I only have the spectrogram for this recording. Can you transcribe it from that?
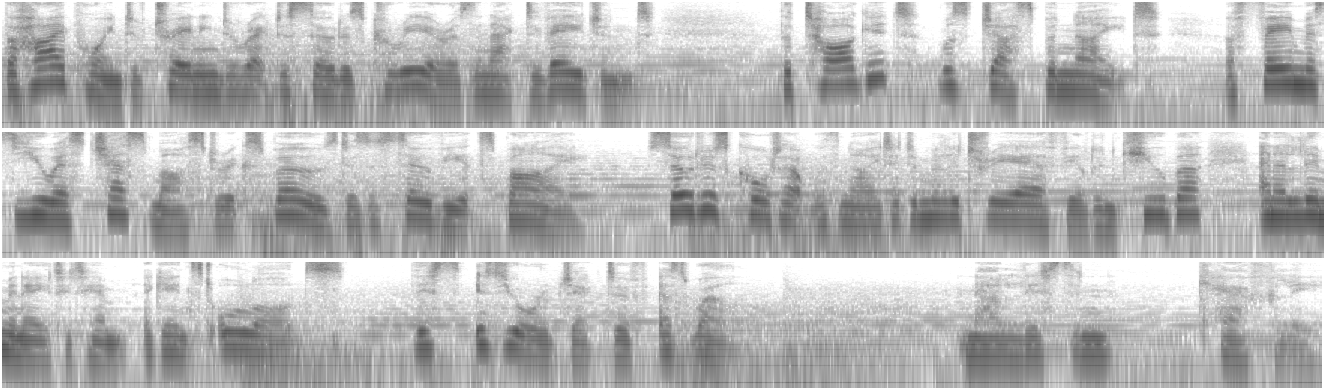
the high point of training Director Soders' career as an active agent. The target was Jasper Knight, a famous US chess master exposed as a Soviet spy. Soders caught up with Knight at a military airfield in Cuba and eliminated him against all odds. This is your objective as well. Now listen carefully.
